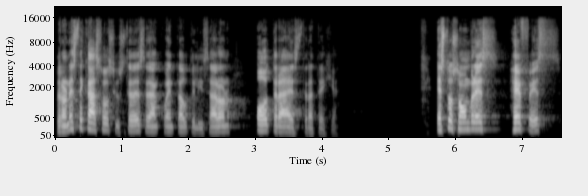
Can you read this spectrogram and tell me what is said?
Pero en este caso, si ustedes se dan cuenta, utilizaron otra estrategia. Estos hombres jefes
